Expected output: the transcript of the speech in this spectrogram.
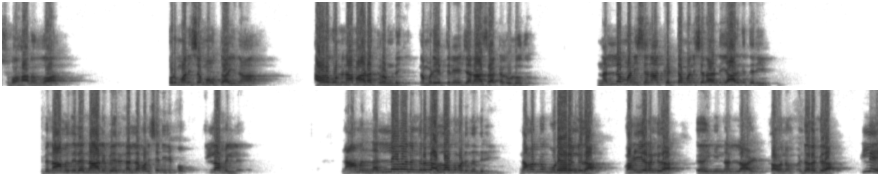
சுபஹானல்லா. ஒரு மனுஷன் மௌத்தாயினா அவரை கொண்டு நாம அடக்குறோம் இன்னைக்கு நம்முடைய எத்தனையோ ஜனாசாக்கள் உழுது நல்ல மனுஷனா கெட்ட மனுஷனான்னு யாருக்கு தெரியும்? இப்ப நாம இதுல நாலு பேர் நல்ல மனுஷன் இருப்போம். இல்லாம இல்ல. நாம நல்லவனுங்கிறது அல்லாக்கு மட்டும் தந்துடு நமக்கு கூட இறங்குதா? வகை இறங்குதா? ஏய் நீ நல்லாள் கவனம் என்று இறங்குதா? இல்லே.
